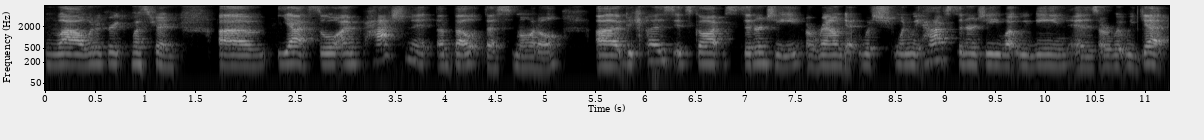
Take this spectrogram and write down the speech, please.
Wow, what a great question. Um, yeah, so I'm passionate about this model uh, because it's got synergy around it, which when we have synergy, what we mean is, or what we get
